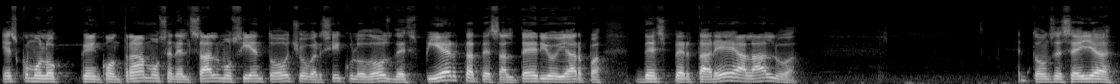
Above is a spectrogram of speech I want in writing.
Es como lo que encontramos en el Salmo 108, versículo 2, despiértate, salterio y arpa, despertaré al alba. Entonces ella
